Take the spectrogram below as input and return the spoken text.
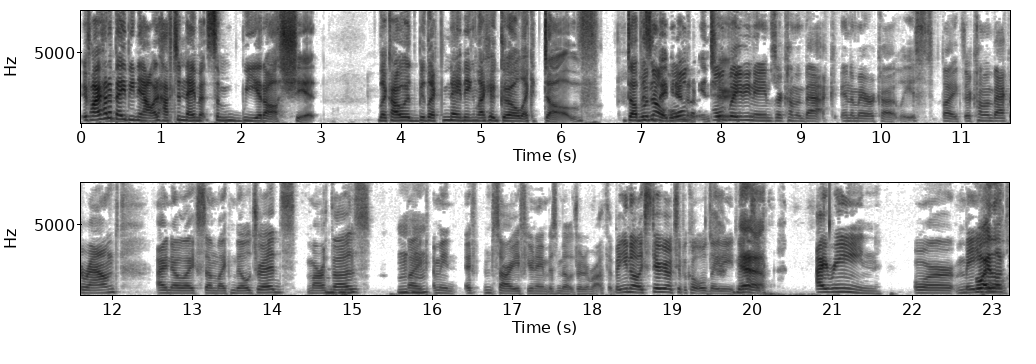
If I had a baby now, I'd have to name it some weird ass shit. Like, I would be like naming like a girl like Dove. Dove Well, is no, a baby name old, that I'm into. old lady names are coming back in America at least. Like they're coming back around. I know like some like Mildreds, Marthas. Mhm. Like I mean, if I'm sorry if your name is Mildred or Martha, but you know like stereotypical old lady. names, Yeah. like Irene or Mabel. Oh, I love-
